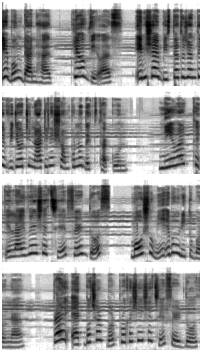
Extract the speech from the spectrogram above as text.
এবং ডানহাত প্রিয় ভিওয়াস এ বিষয়ে বিস্তারিত জানতে ভিডিওটি না টেনে সম্পূর্ণ দেখতে থাকুন। নিউ ইয়র্ক থেকে লাইভে এসেছে ফেরদোস মৌসুমি এবং ঋতুবর্ণা। প্রায় এক বছর পর প্রকাশে এসেছে ফেরদোস।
